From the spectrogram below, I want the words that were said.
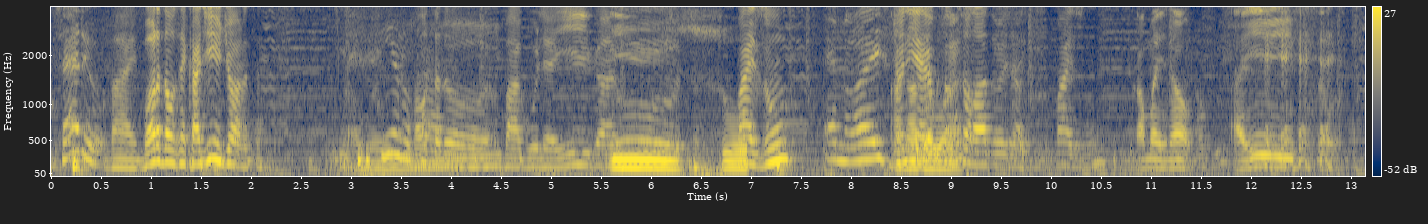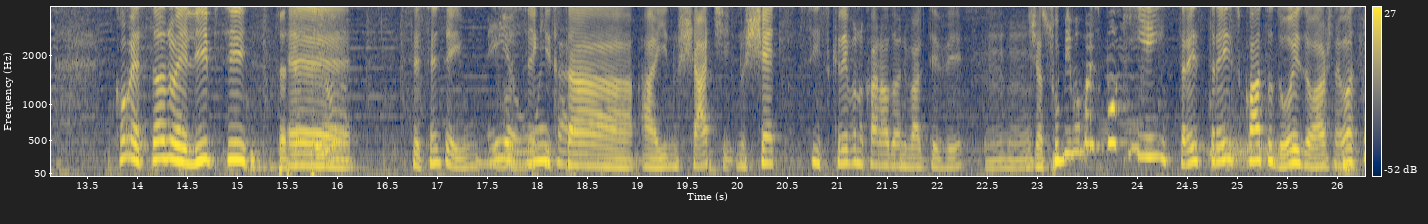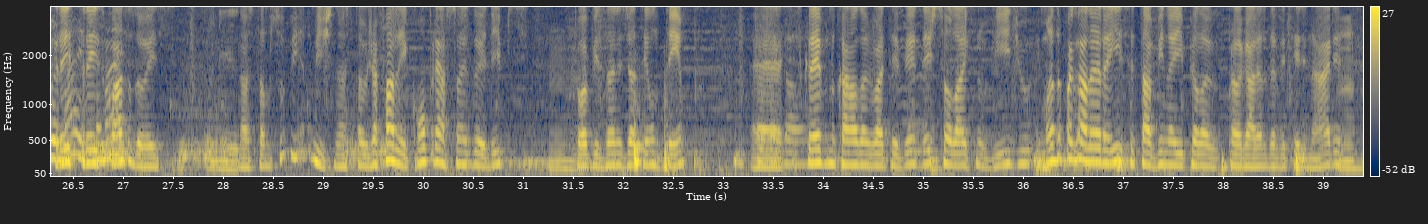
Sério? Vai. Bora dar os recadinhos, Jonathan? Fino, Volta do bagulho aí, garoto. Isso. Mais um. É nóis. Não, Daniel, eu tô agora. do seu lado hoje, ó. Mais um. Calma aí, não. Aí, Isso. Começando o Elipse 61. é, 61. E 61, você que cara? está aí no chat, no chat, se inscreva no canal do Anivale TV. Uhum. Já subimos mais um pouquinho, hein? 3342, eu acho. Negócio mais, foi 3342. Bonito. Nós estamos subindo, bicho. Nós estamos, já falei, comprem ações do Elipse. Uhum. Tô avisando isso já tem um tempo. É, se inscreve no canal da Anivale TV, deixa seu like no vídeo e manda pra galera aí, você tá vindo aí pela, pela galera da veterinária. Uhum.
